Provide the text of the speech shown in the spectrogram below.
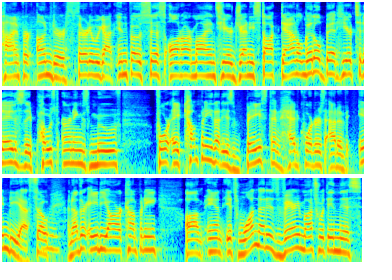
time for Under 30. We got Infosys on our minds here. Jenny stock down a little bit here today. This is a post earnings move for a company that is based and headquarters out of India. So mm-hmm. another ADR company. Um, and it's one that is very much within this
